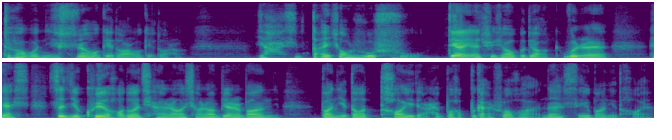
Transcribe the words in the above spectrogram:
对吧？我你是让我给多少，我给多少。呀，是胆小如鼠，店也取消不掉，问人，哎，自己亏了好多钱，然后想让别人帮你，帮你多掏一点，还不好不敢说话，那谁帮你掏呀？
